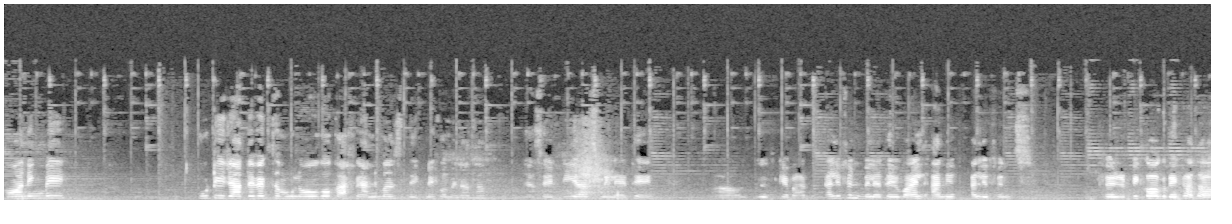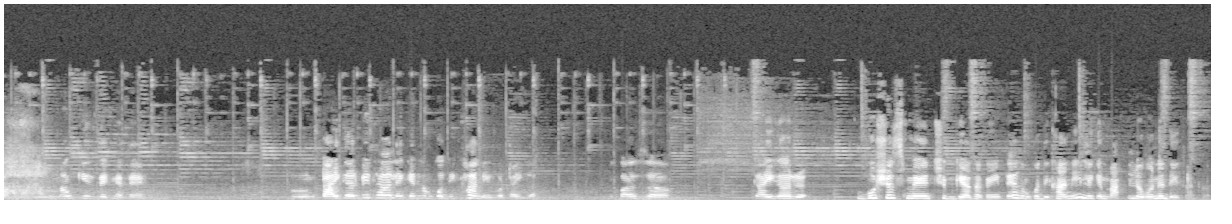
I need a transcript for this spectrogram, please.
मॉर्निंग में ऊटी जाते वक्त हम लोगों को काफ़ी एनिमल्स देखने को मिला था। जैसे डियर्स मिले थे उसके बाद एलिफेंट मिले थे वाइल्ड एलिफेंट्स फिर पिकॉक देखा था मंकीज देखे थे। टाइगर भी था, लेकिन हमको दिखा नहीं वो टाइगर बिकॉज़ टाइगर बुशेस में छिप गया था कहीं पे, हमको दिखा नहीं, लेकिन बाकी लोगों ने देखा था।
